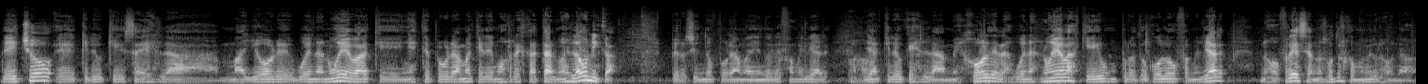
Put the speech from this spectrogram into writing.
De hecho, eh, creo que esa es la mayor eh, buena nueva que en este programa queremos rescatar. No es la única, pero siendo un programa de índole familiar, Ajá. ya creo que es la mejor de las buenas nuevas que un protocolo familiar nos ofrece a nosotros como miembros de una,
